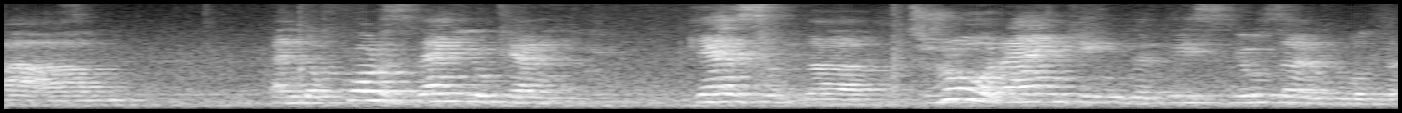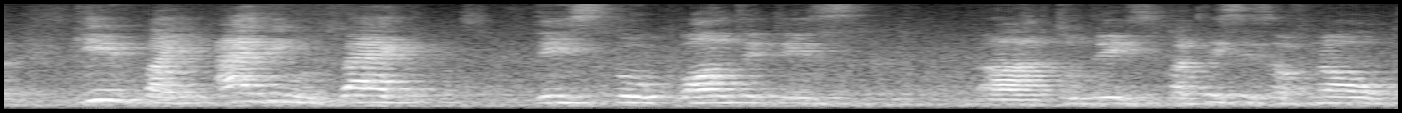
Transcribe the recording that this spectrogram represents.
Um, and of course, then you can guess the true ranking that this user would give by adding back these two quantities uh, to this. But this is of no,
